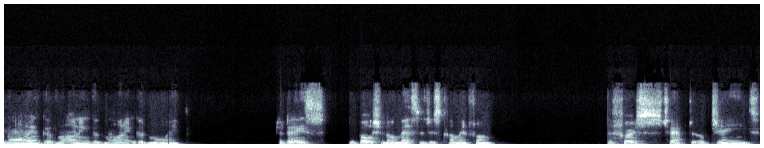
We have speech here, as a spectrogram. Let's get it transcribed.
morning, good morning, good morning, good morning. Today's devotional message is coming from the first chapter of James,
